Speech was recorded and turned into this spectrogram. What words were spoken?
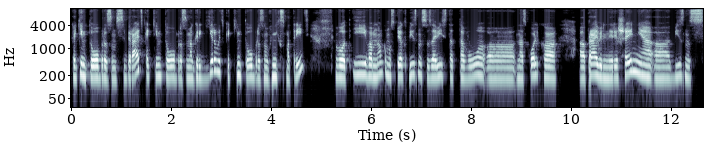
каким-то образом собирать, каким-то образом агрегировать, каким-то образом в них смотреть. Вот. И во многом успех бизнеса зависит от того, а, насколько а, правильные решения а, бизнес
